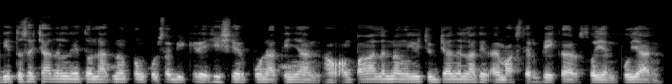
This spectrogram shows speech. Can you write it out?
dito sa channel na ito, lahat ng tungkol sa bakery, share po natin yan. Ang, ang pangalan ng YouTube channel natin ay Master Baker. So, yan po yan.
